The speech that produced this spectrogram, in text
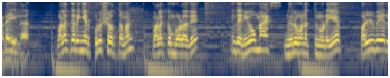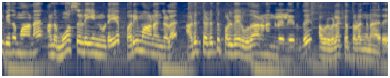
அடையலை. வழக்கறிஞர் புருஷோத்தமன் வழக்கம் போலவே இந்த நியோமேக்ஸ் நிறுவனத்தினுடைய பல்வேறு விதமான அந்த மோசடியினுடைய பரிமாணங்களை அடுத்தடுத்து பல்வேறு உதாரணங்களிலிருந்து அவர் விளக்க தொடங்கினாரு.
